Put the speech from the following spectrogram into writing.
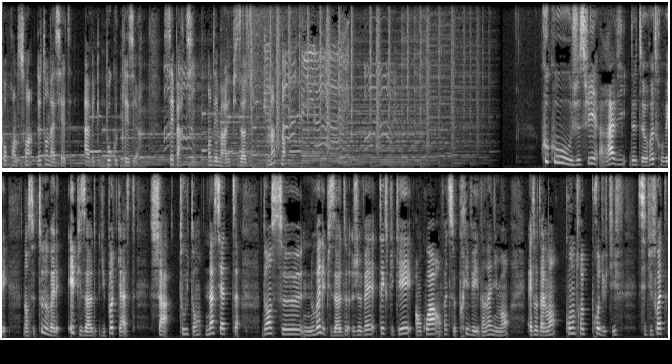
pour prendre soin de ton assiette avec beaucoup de plaisir. C'est parti, on démarre l'épisode maintenant. Coucou, je suis ravie de te retrouver dans ce tout nouvel épisode du podcast Chatouille ton assiette. Dans ce nouvel épisode, je vais t'expliquer en quoi en fait se priver d'un aliment est totalement contre-productif si tu souhaites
